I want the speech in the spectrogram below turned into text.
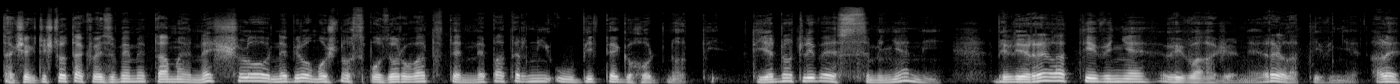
Takže když to tak vezmeme, tam nešlo, nebylo možno spozorovat ten nepatrný úbytek hodnoty. Ty jednotlivé směny byly relativně vyvážené, relativně, ale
